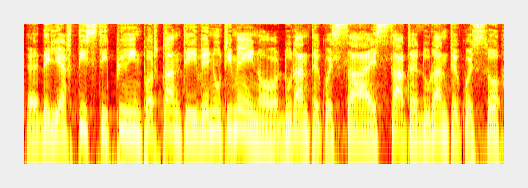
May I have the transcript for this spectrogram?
uh, degli artisti più importanti venuti meno durante questa estate, durante questo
